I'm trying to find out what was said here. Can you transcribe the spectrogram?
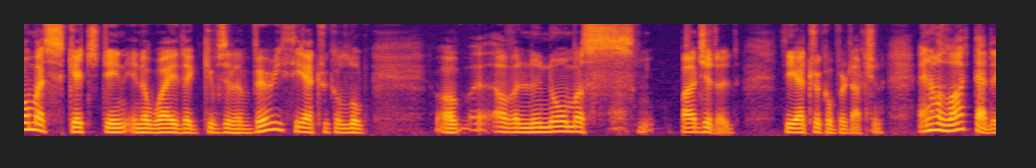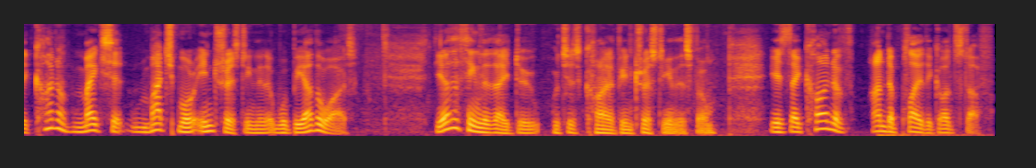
almost sketched in in a way that gives it a very theatrical look of, of an enormous budgeted theatrical production. And I like that. It kind of makes it much more interesting than it would be otherwise. The other thing that they do, which is kind of interesting in this film, is they kind of underplay the God stuff.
